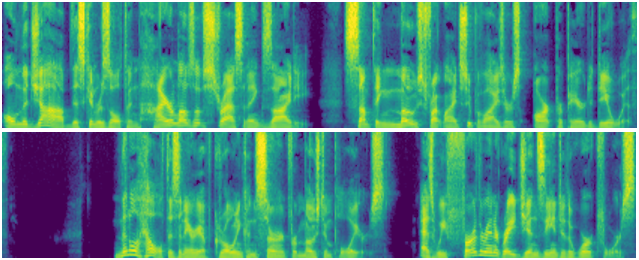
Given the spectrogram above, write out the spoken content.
On the job, this can result in higher levels of stress and anxiety, something most frontline supervisors aren't prepared to deal with. Mental health is an area of growing concern for most employers. As we further integrate Gen Z into the workforce,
